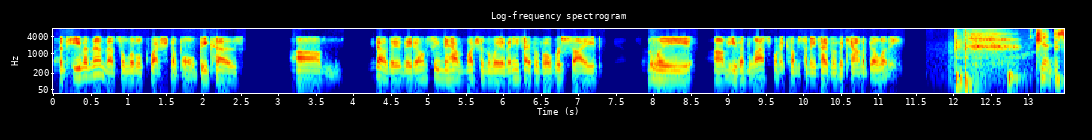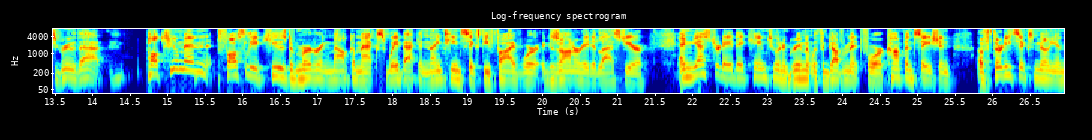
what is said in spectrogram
but even then, that's a little questionable because, um, you know, they, they don't seem to have much in the way of any type of oversight, certainly um, even less when it comes to any type of accountability. Can't disagree with that. Paul, two men falsely accused of murdering Malcolm X way back in 1965 were exonerated last year. And yesterday they came to an agreement with the government for compensation of $36 million.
